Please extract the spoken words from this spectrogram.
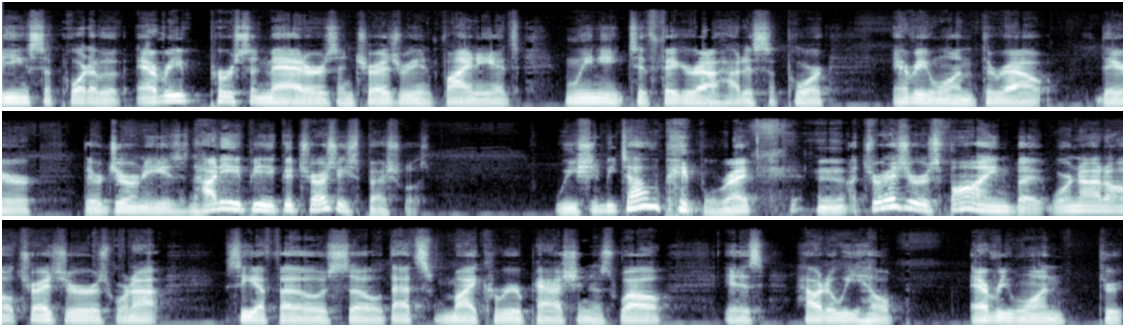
Being supportive of every person matters in treasury and finance we need to figure out how to support everyone throughout their their journeys. And how do you be a good treasury specialist? We should be telling people, right? Yeah. A treasurer is fine, but we're not all treasurers. We're not CFOs. So that's my career passion as well. Is how do we help everyone through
